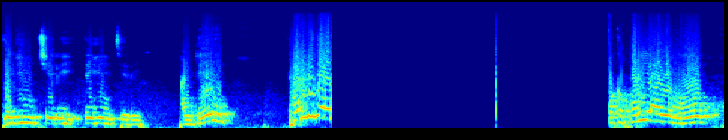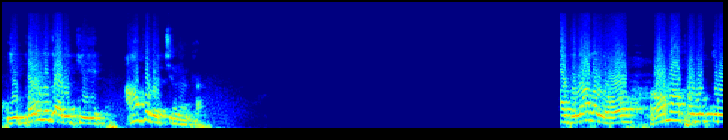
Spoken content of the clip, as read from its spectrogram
తెగించిరి తెగించిరి అంటే పౌలు గారు ఒక పర్యాయము ఈ పౌలు గారికి ఆపద ఆ దినాలలో రోమా ప్రభుత్వం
